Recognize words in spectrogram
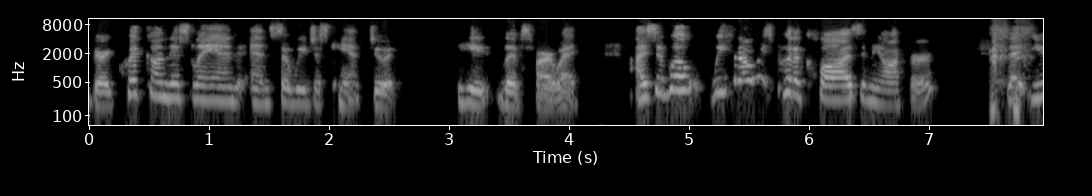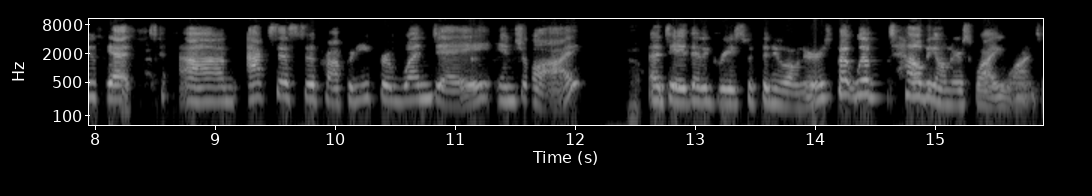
very quick on this land, and so we just can't do it. He lives far away. I said, well, we could always put a clause in the offer that you get um, access to the property for one day in July, a day that agrees with the new owners, but we'll tell the owners why you want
